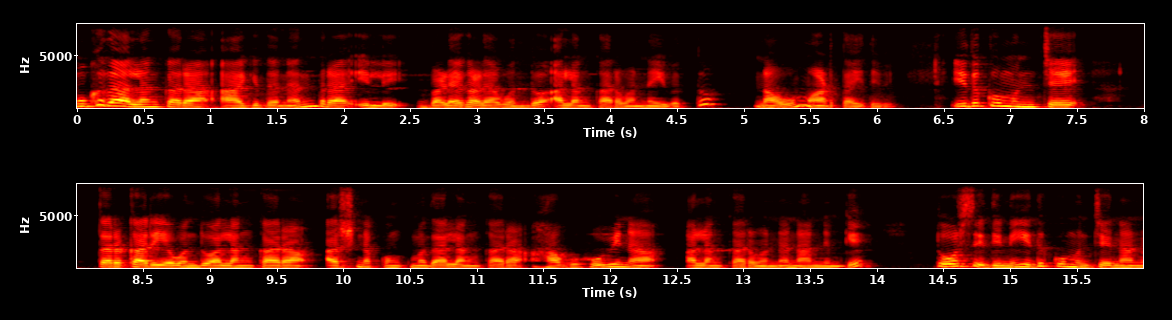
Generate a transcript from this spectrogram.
ಮುಖದ ಅಲಂಕಾರ ಆಗಿದ ನಂತರ ಇಲ್ಲಿ ಬಳೆಗಳ ಒಂದು ಅಲಂಕಾರವನ್ನು ಇವತ್ತು ನಾವು ಮಾಡ್ತಾ ಇದ್ದೀವಿ. ಇದಕ್ಕೂ ಮುಂಚೆ ತರಕಾರಿಯ ಒಂದು ಅಲಂಕಾರ ಅರಿಶಿನ ಕುಂಕುಮದ ಅಲಂಕಾರ ಹಾಗೂ ಹೂವಿನ ಅಲಂಕಾರವನ್ನು ನಾನು ನಿಮಗೆ ತೋರಿಸಿದ್ದೀನಿ. ಇದಕ್ಕೂ ಮುಂಚೆ ನಾನು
